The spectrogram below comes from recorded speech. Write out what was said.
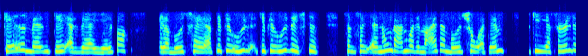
skældet mellem det at være hjælper eller modtager, det blev, ud, det blev udvisket. Så, så ja, nogle gange var det mig, der modtog af dem, fordi jeg følte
